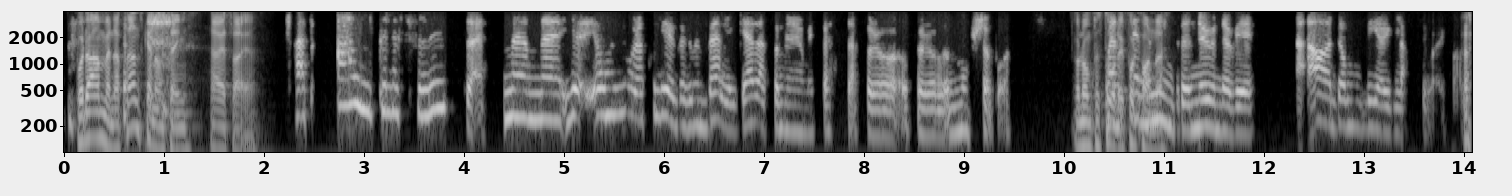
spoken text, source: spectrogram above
Får du använda franska någonting här i Sverige? Att alldeles för lite. Men eh, jag, jag har några kollegor som är belgare som jag gör mitt bästa för att, för att morsa på. Och de förstår men ännu fortfarande? mindre nu när vi... Ja, de ler glatt i varje fall.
